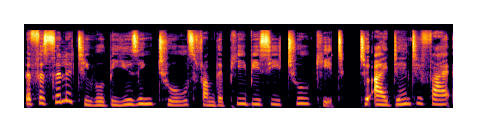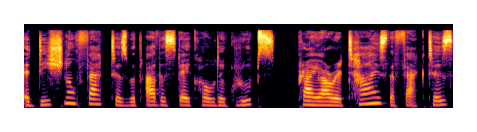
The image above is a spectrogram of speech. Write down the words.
the facility will be using tools from the PBC Toolkit to identify additional factors with other stakeholder groups prioritize the factors,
